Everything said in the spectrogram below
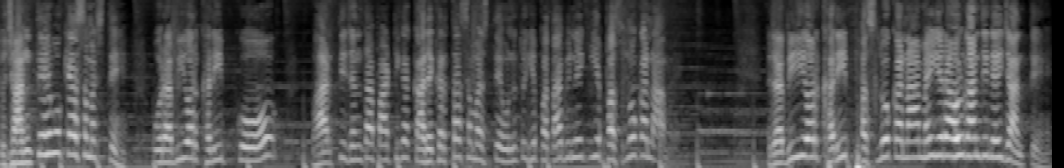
तो जानते हैं वो क्या समझते हैं? वो रबी और खरीफ को भारतीय जनता पार्टी का कार्यकर्ता समझते हैं, उन्हें तो ये पता भी नहीं कि ये फ़सलों का नाम है। रबी और खरीफ फ़सलों का नाम है, ये राहुल गांधी नहीं जानते हैं।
